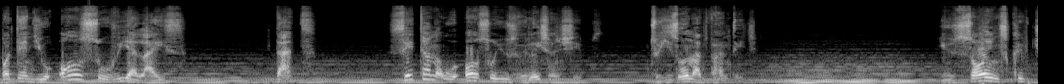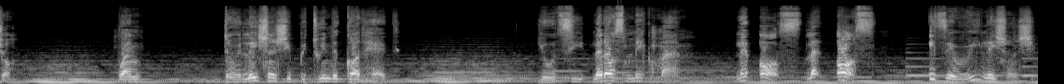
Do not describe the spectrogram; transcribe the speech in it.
But then you also realize that Satan will also use relationships to his own advantage. You saw in scripture when the relationship between the Godhead, you would see, let us make man, let us, let us. It's a relationship.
